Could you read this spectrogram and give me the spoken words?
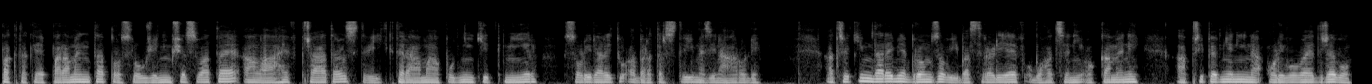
Pak také paramenta pro sloužení vše svaté a láhev přátelství, která má podnítit mír, solidaritu a bratrství mezi národy. A třetím darem je bronzový basrelief obohacený o kameny a připevněný na olivové dřevo.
